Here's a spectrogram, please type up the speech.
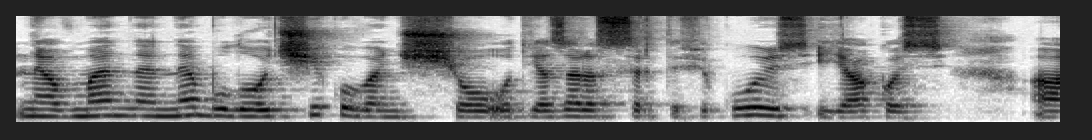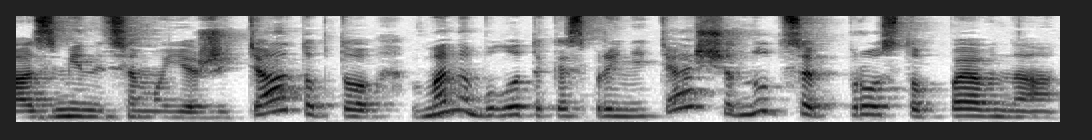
Е, В мене не було очікувань, що от я зараз сертифікуюсь і якось а, зміниться моє життя. Тобто, в мене було таке сприйняття, що ну це просто певна,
